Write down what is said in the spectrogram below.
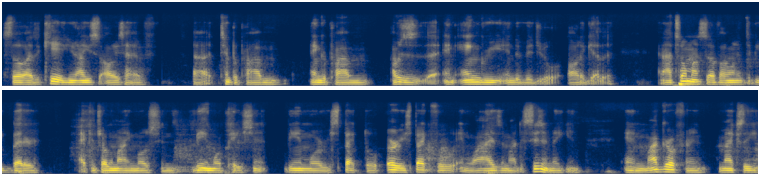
so as a kid, you know, I used to always have uh, temper problem, anger problem. I was just an angry individual altogether. And I told myself I wanted to be better at controlling my emotions, being more patient, being more respectful or respectful and wise in my decision making. And my girlfriend, I'm actually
